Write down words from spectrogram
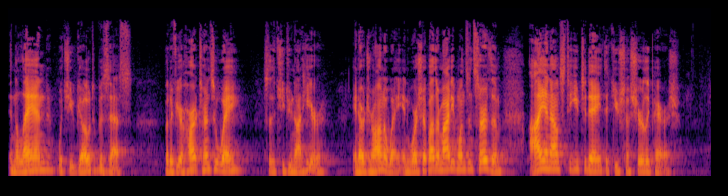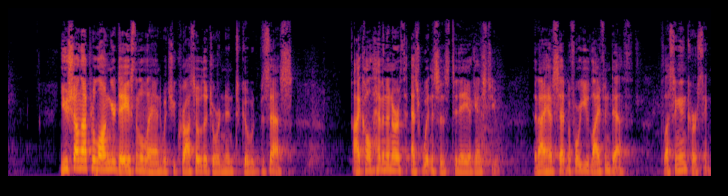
in the land which you go to possess. But if your heart turns away so that you do not hear, and are drawn away, and worship other mighty ones and serve them, I announce to you today that you shall surely perish. You shall not prolong your days in the land which you cross over the Jordan and to go and possess. I call heaven and earth as witnesses today against you, that I have set before you life and death, blessing and cursing.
